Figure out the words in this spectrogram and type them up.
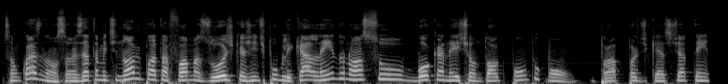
São quase não, são exatamente nove plataformas hoje que a gente publica, além do nosso bocanationtalk.com. próprio podcast já tem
